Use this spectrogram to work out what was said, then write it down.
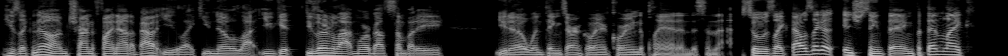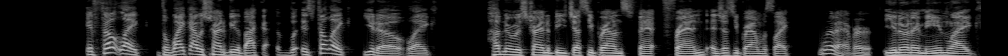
he was like no i'm trying to find out about you like you know a lot you get you learn a lot more about somebody you know when things aren't going according to plan and this and that so it was like that was like an interesting thing but then like it felt like the white guy was trying to be the black guy it felt like you know like Hudner was trying to be Jesse Brown's fa- friend, and Jesse Brown was like, whatever. You know what I mean? Like,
